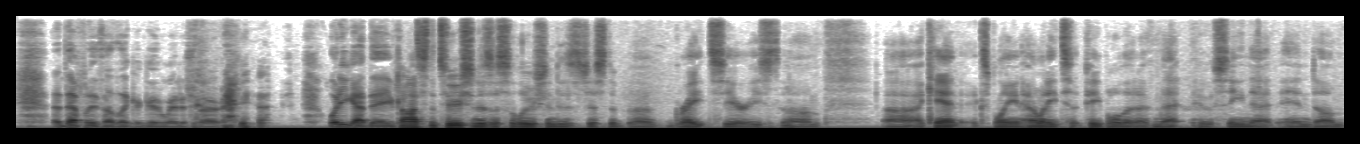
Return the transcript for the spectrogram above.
that definitely sounds like a good way to start. What do you got, Dave? Constitution is a Solution is just a, a great series. Um, uh, I can't explain how many t- people that I've met who've seen that. And, um,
